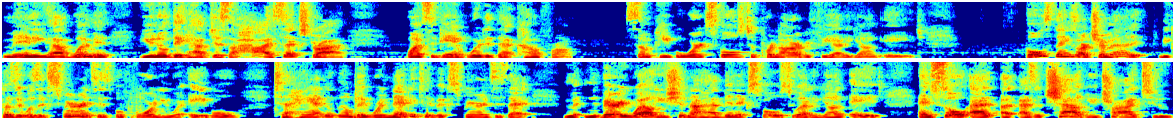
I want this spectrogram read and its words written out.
Men, you have women, you know, they have just a high sex drive. Once again, where did that come from? Some people were exposed to pornography at a young age. Those things are traumatic because it was experiences before you were able to handle them. They were negative experiences that very well you should not have been exposed to at a young age. And so as, as a child, you try to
